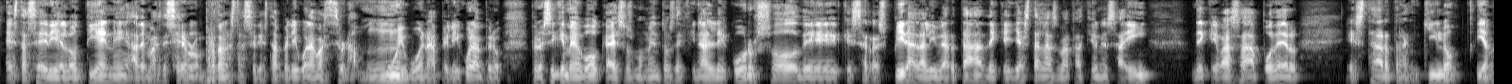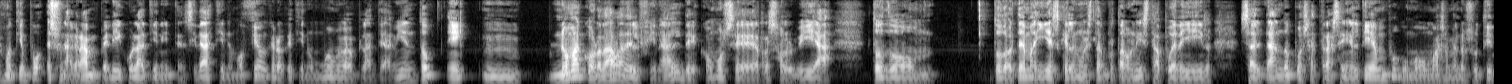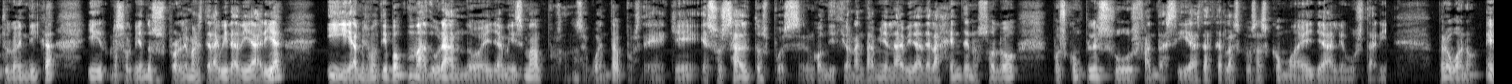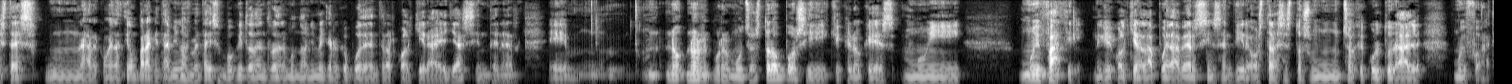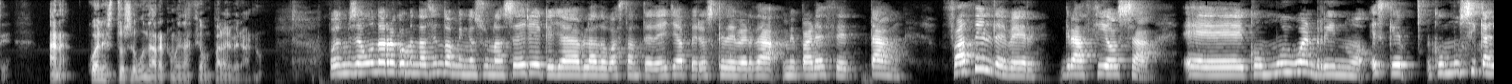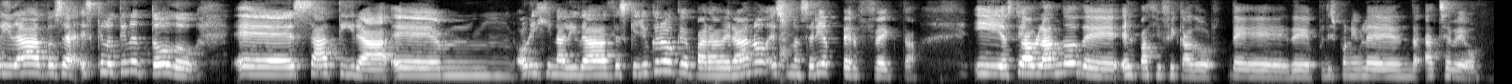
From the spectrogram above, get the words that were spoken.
esta serie lo tiene, además de ser, perdón, esta serie, esta película, además de ser una muy buena película, pero, pero sí que me evoca esos momentos de final de curso, de que se respira la libertad, de que ya están las vacaciones ahí, de que vas a poder estar tranquilo y al mismo tiempo es una gran película, tiene intensidad, tiene emoción, creo que tiene un muy, buen planteamiento. Y, mm, no me acordaba del final, de cómo se resolvía todo todo el tema y es que nuestra protagonista puede ir saltando pues atrás en el tiempo, como más o menos su título indica, y resolviendo sus problemas de la vida diaria y al mismo tiempo madurando ella misma, pues dándose cuenta pues de que esos saltos pues condicionan también la vida de la gente, no solo pues cumplen sus fantasías de hacer las cosas como a ella le gustaría. Pero bueno, esta es una recomendación para que también os metáis un poquito dentro del mundo anime. Creo que puede entrar cualquiera a ella sin tener. Eh, no, no recurre muchos tropos y que creo que es muy muy fácil de que cualquiera la pueda ver sin sentir, ostras, esto es un choque cultural muy fuerte. Ana, ¿cuál es tu segunda recomendación para el verano? Pues mi segunda recomendación también es una serie que ya he hablado bastante de ella, pero es que de verdad me parece tan fácil de ver, graciosa, eh, con muy buen ritmo, es que con musicalidad, o sea, es que lo tiene todo, eh, sátira, em, originalidad, es que yo creo que para verano es una serie perfecta. Y estoy hablando de El Pacificador, de, disponible en HBO.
